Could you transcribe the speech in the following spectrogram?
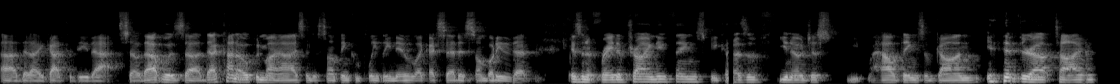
uh, that I got to do that. So that was uh, that kind of opened my eyes into something completely new. Like I said, as somebody that isn't afraid of trying new things because of you know just how things have gone throughout time.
